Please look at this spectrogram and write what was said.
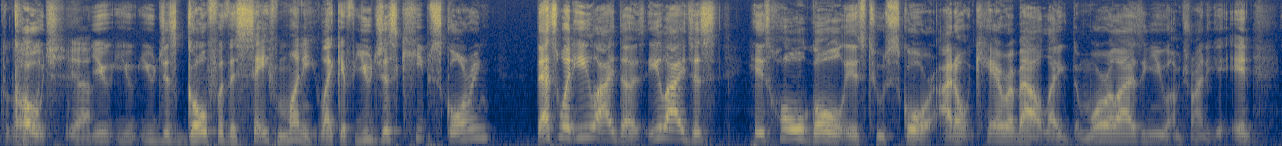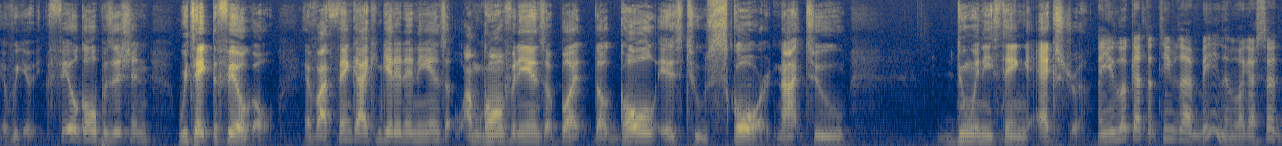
Coach, coach, yeah. you, you you just go for the safe money. Like if you just keep scoring, that's what Eli does. Eli just his whole goal is to score. I don't care about like demoralizing you. I'm trying to get in. If we get field goal position, we take the field goal. If I think I can get it in the end, I'm going for the end. But the goal is to score, not to do anything extra. And you look at the teams that beaten them. Like I said,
